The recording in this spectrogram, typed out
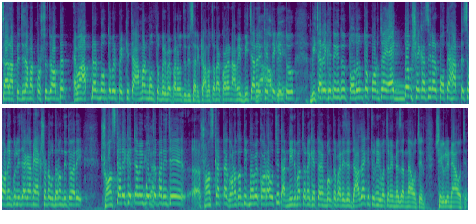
স্যার আপনি যদি আমার প্রশ্ন জবাব দেন এবং আপনার মন্তব্যের প্রেক্ষিতে আমার মন্তব্যের ব্যাপারেও যদি স্যার একটু আলোচনা করেন আমি বিচারের ক্ষেত্রে কিন্তু বিচারের ক্ষেত্রে কিন্তু তদন্ত পর্যায়ে একদম শেখ হাসিনার পথে হাঁটতেছে অনেকগুলি জায়গায় আমি একশোটা উদাহরণ দিতে পারি। সংস্কারের ক্ষেত্রে আমি বলতে পারি যে সংস্কারটা গণতান্ত্রিকভাবে করা উচিত আর নির্বাচনের ক্ষেত্রে আমি বলতে পারি যে যা যা কিছু নির্বাচনের মেজার নেওয়া উচিত সেগুলি নেওয়া উচিত।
